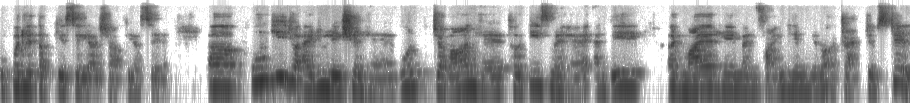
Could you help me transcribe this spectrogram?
ऊपरले तबके से या शाफिया से है। uh, उनकी जो एडुलेशन है वो जवान है थर्टीज में है and they admire him and find him you know attractive still.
